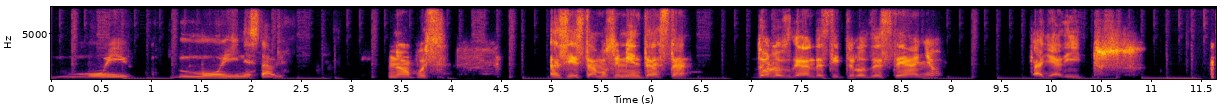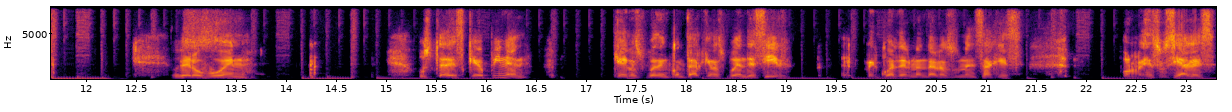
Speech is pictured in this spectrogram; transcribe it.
muy, muy inestable. No, pues así estamos. Y mientras tanto, los grandes títulos de este año, calladitos. Pues pero bueno, ¿ustedes qué opinan? ¿Qué nos pueden contar? ¿Qué nos pueden decir? Recuerden mandarnos sus mensajes por redes sociales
